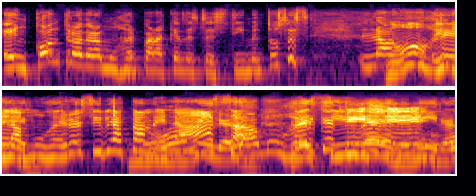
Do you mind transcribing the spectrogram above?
en contra de la mujer para que desestime. Entonces, la mujer. La mujer recibe hasta amenaza. la mujer que tiene. la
